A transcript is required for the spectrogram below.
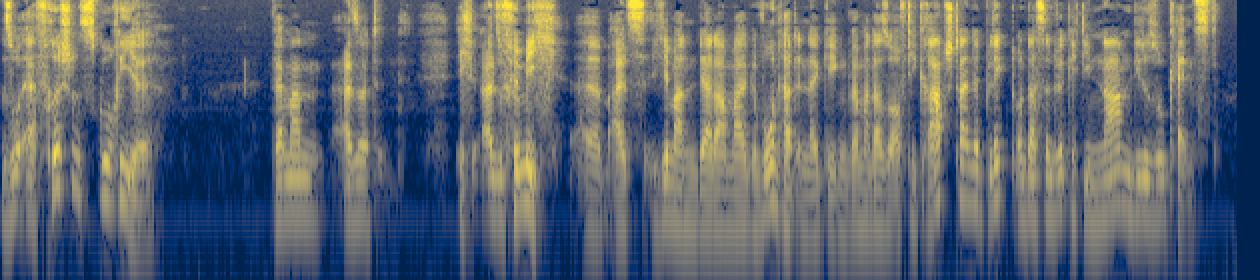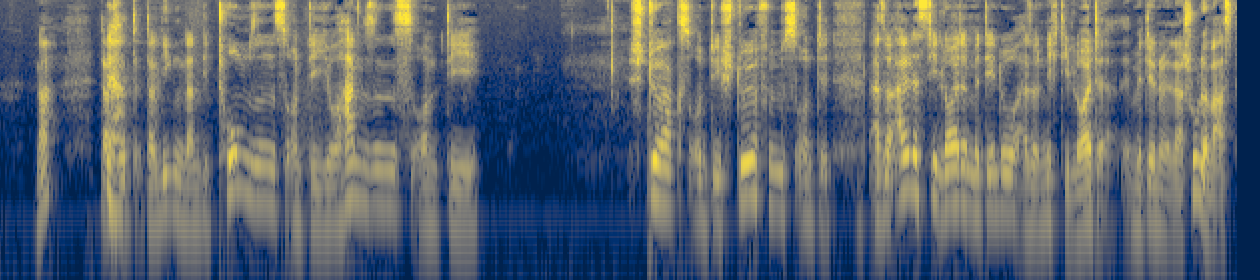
so erfrischend skurril, wenn man, also ich, also für mich, äh, als jemand, der da mal gewohnt hat in der Gegend, wenn man da so auf die Grabsteine blickt und das sind wirklich die Namen, die du so kennst. Ne? Da, ja. wird, da liegen dann die Thomsens und die Johansens und die Störks und die Stöfens und die, also alles die Leute, mit denen du, also nicht die Leute, mit denen du in der Schule warst,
